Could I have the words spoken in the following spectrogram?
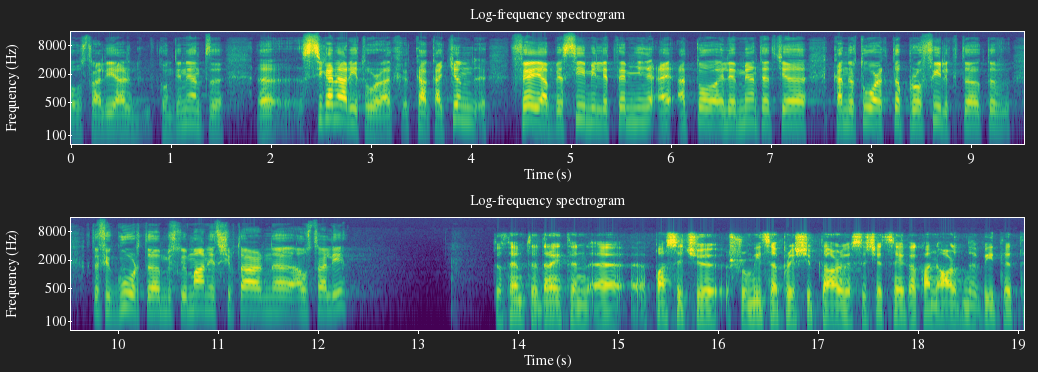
Australia është kontinent, si kanë arritur, ka, ka qenë Feja, besimi, le të themi një nga ato elementet që kanë ndërtuar këtë profil, këtë këtë këtë figurë të muslimanit shqiptar në Australi? Të them të drejtën, pasi që shumica prej shqiptarëve, siç e ceka, kanë ardhë në vitet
